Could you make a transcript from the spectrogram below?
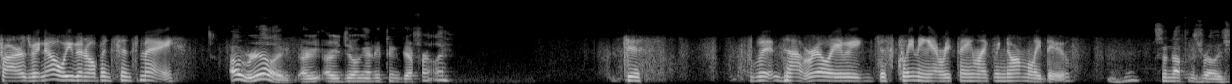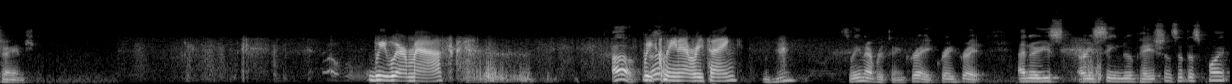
far as we know, we've been open since May. Oh, really? Are you, are you doing anything differently? Just not really. We just cleaning everything like we normally do. Mm-hmm. So nothing's really changed. We wear masks. Oh, we clean everything. Mm-hmm. Clean everything. Great, great, great. And are you are you seeing new patients at this point?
